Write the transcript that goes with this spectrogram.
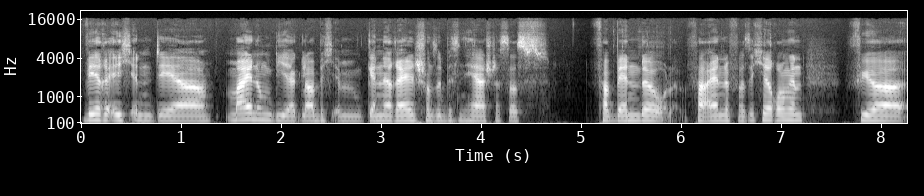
wäre ich in der Meinung, die ja, glaube ich, im generell schon so ein bisschen herrscht, dass das Verbände oder Vereine, Versicherungen für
